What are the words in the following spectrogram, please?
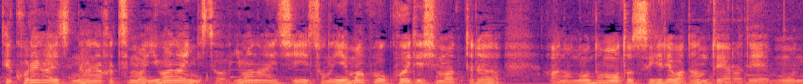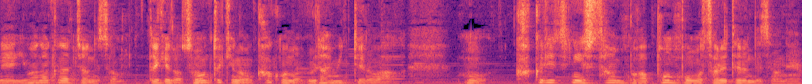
でこれがですねなかなか妻は言わないんですよ。言わないしその山場を越えてしまったらあの喉元過ぎればなんとやらでもうね言わなくなっちゃうんですよ。だけどその時の過去の恨みっていうのはもう確実にスタンプがポンポン押されてるんですよね。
